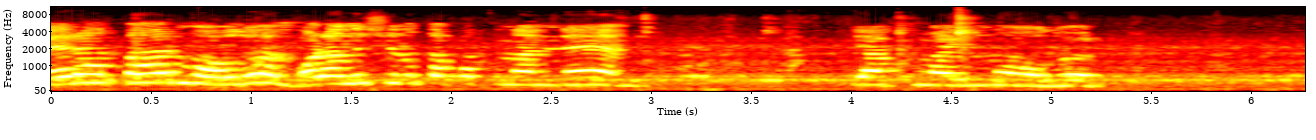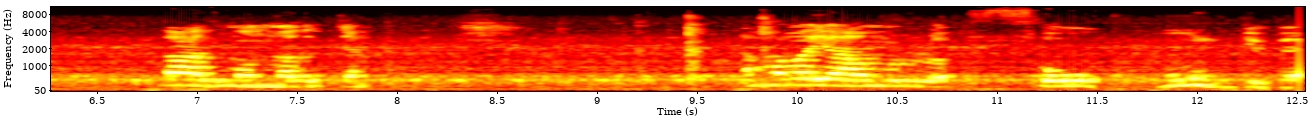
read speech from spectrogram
Berat bağırma oğlum. Oranın ışığını kapatın annem. Yapmayın ne olur. Lazım olmadıkça. Hava yağmurlu. Soğuk. Buz gibi.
